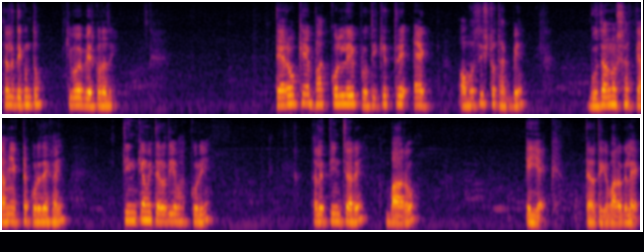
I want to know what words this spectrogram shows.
তাহলে দেখুন তো, কীভাবে বের করা যায়। তেরোকে ভাগ করলে প্রতি ক্ষেত্রে এক অবশিষ্ট থাকবে। বোঝানোর স্বার্থে আমি একটা করে দেখাই। তিনকে আমি তেরো দিয়ে ভাগ করি। তাহলে তিন চারে বারো, এই এক। তেরো থেকে বারো গেলে এক।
